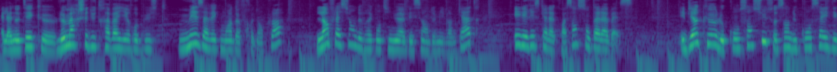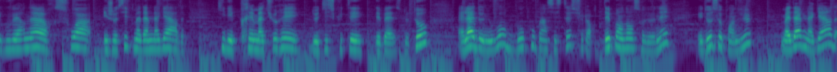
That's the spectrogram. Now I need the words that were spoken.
Elle a noté que le marché du travail est robuste, mais avec moins d'offres d'emploi, l'inflation devrait continuer à baisser en 2024 et les risques à la croissance sont à la baisse. Et bien que le consensus au sein du Conseil des gouverneurs soit, et je cite Madame Lagarde, qu'il est prématuré de discuter des baisses de taux, elle a de nouveau beaucoup insisté sur leur dépendance aux données et de ce point de vue, Madame Lagarde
